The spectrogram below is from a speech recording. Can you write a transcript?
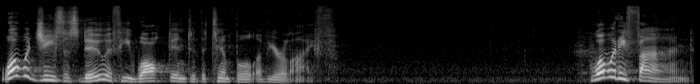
What would Jesus do if He walked into the temple of your life? What would He find?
